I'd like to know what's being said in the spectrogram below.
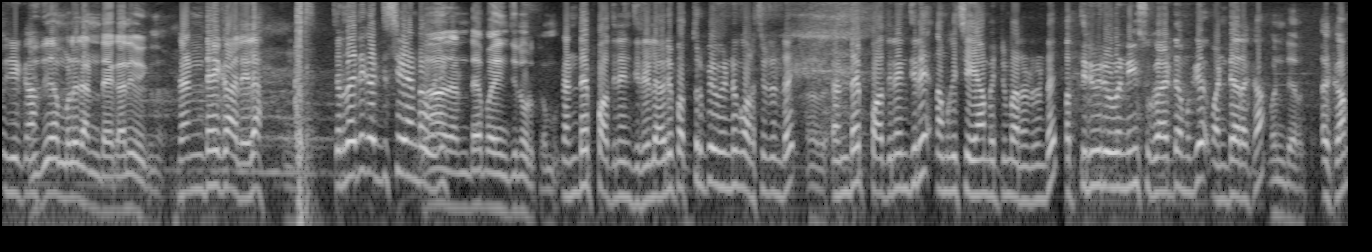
ചോദിക്കുന്നത് ഇത് നമ്മൾ രണ്ടേകാൽ ചോദിക്കുന്നത് രണ്ടേ കാൽ അല്ലേ ചെറുതായിട്ട് അഡ്ജസ്റ്റ് ചെയ്യേണ്ട രണ്ടേ പതിനഞ്ചിന് കൊടുക്കാം. രണ്ടേ പതിനഞ്ചിന് അല്ലെ? ഒരു പത്ത് റുപ്യ വീണ്ടും കുറച്ചിട്ടുണ്ട്. രണ്ടേ പതിനഞ്ചിന് നമുക്ക് ചെയ്യാൻ പറ്റും പറഞ്ഞിട്ടുണ്ട്. പത്തിരുപത് രൂപ ഉണ്ടെങ്കിൽ സുഖമായിട്ട് നമുക്ക് വണ്ടി ഇറക്കാം. വണ്ടി ഇറക്കാം.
